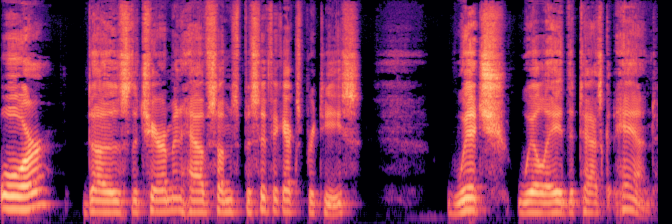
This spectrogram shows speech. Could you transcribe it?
Or does the chairman have some specific expertise which will aid the task at hand.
